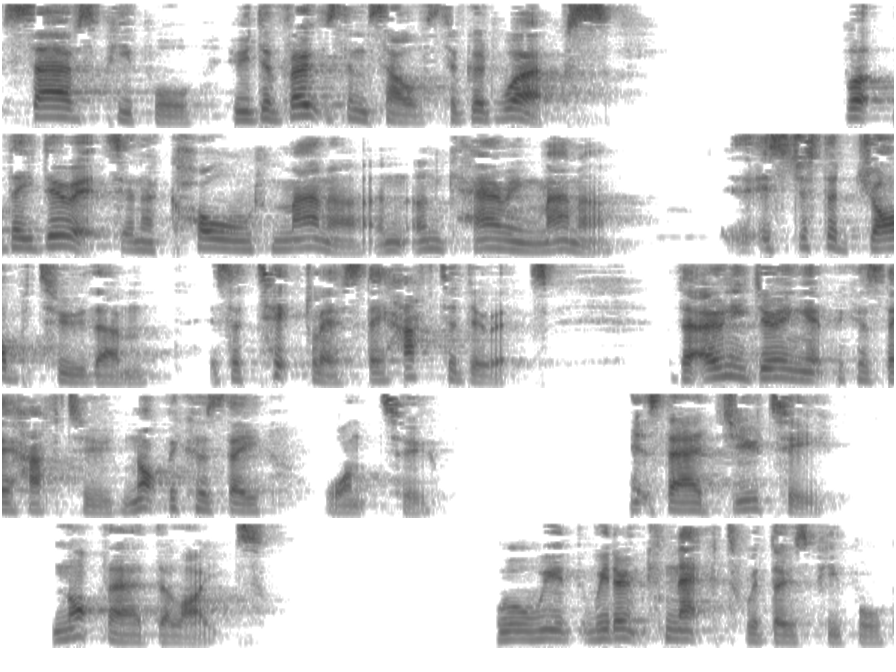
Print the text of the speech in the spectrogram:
serves people, who devotes themselves to good works. But they do it in a cold manner, an uncaring manner. It's just a job to them. It's a tick list. They have to do it. They're only doing it because they have to, not because they want to. It's their duty, not their delight. Well, we, we don't connect with those people.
